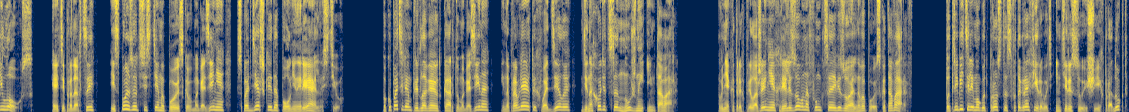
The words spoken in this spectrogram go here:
и Lowe's. Эти продавцы используют системы поиска в магазине с поддержкой дополненной реальностью. Покупателям предлагают карту магазина и направляют их в отделы, где находится нужный им товар. В некоторых приложениях реализована функция визуального поиска товаров. Потребители могут просто сфотографировать интересующий их продукт,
